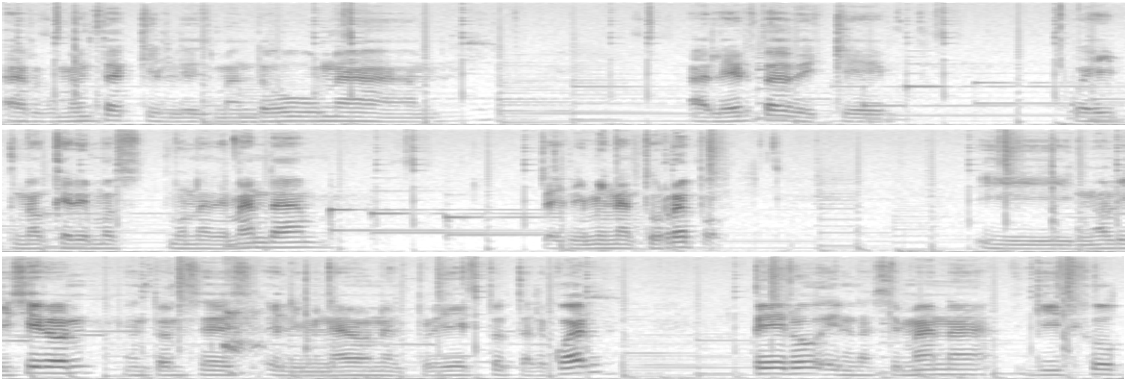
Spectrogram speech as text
argumenta que les mandó una alerta de que, güey, no queremos una demanda, elimina tu repo. Y no lo hicieron, entonces eliminaron el proyecto tal cual. Pero en la semana GitHub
